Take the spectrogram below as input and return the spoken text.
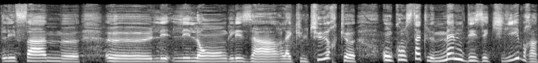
les femmes, euh, euh, les, langues, les arts, la culture, que on constate le même déséquilibre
